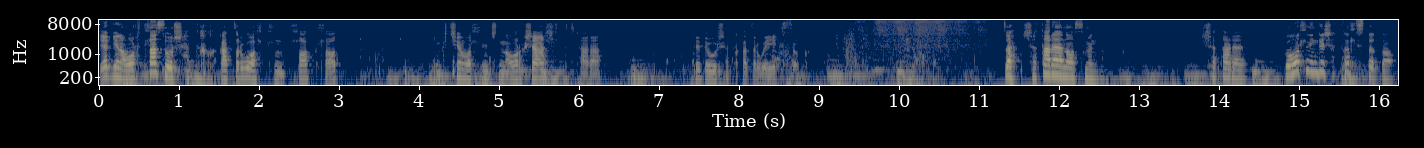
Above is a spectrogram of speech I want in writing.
яг энэ уртлаас өөр шатах газаргүй болтол нь блоклоод ингэж юм бол энэ чинь урагшаага шатаж таараа. Тэгээд өөр шатах газаргүй X үг. За, шатаарай ноос минь. Шатаарай. Гэхдээ уул нь ингэ шатгал өстой доо.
